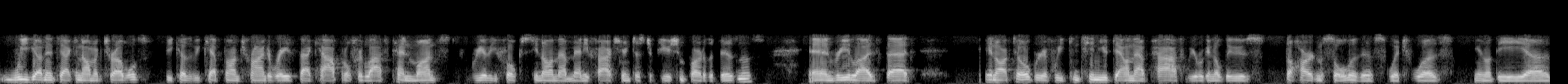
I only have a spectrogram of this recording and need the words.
We got into economic troubles because we kept on trying to raise that capital for the last 10 months, really focusing on that manufacturing distribution part of the business, and realized that in October, if we continued down that path, we were going to lose the heart and soul of this, which was you know the uh,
